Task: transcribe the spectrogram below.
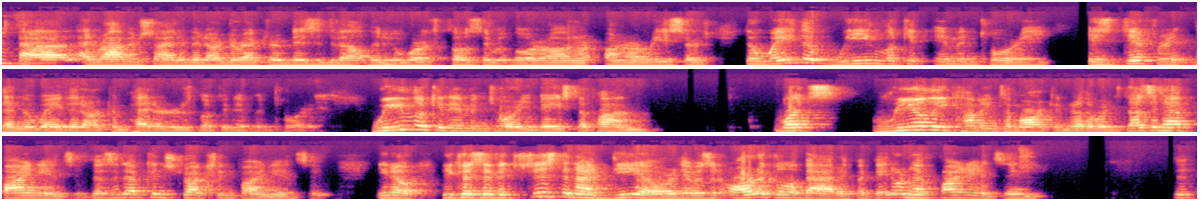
mm-hmm. uh, and Robin Schneiderman, our director of business development, who works closely with Laura on our, on our research, the way that we look at inventory is different than the way that our competitors look at inventory. We look at inventory based upon what's really coming to market. In other words, does it have financing? Does it have construction financing? You know, because if it's just an idea or there was an article about it, but they don't have financing, the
